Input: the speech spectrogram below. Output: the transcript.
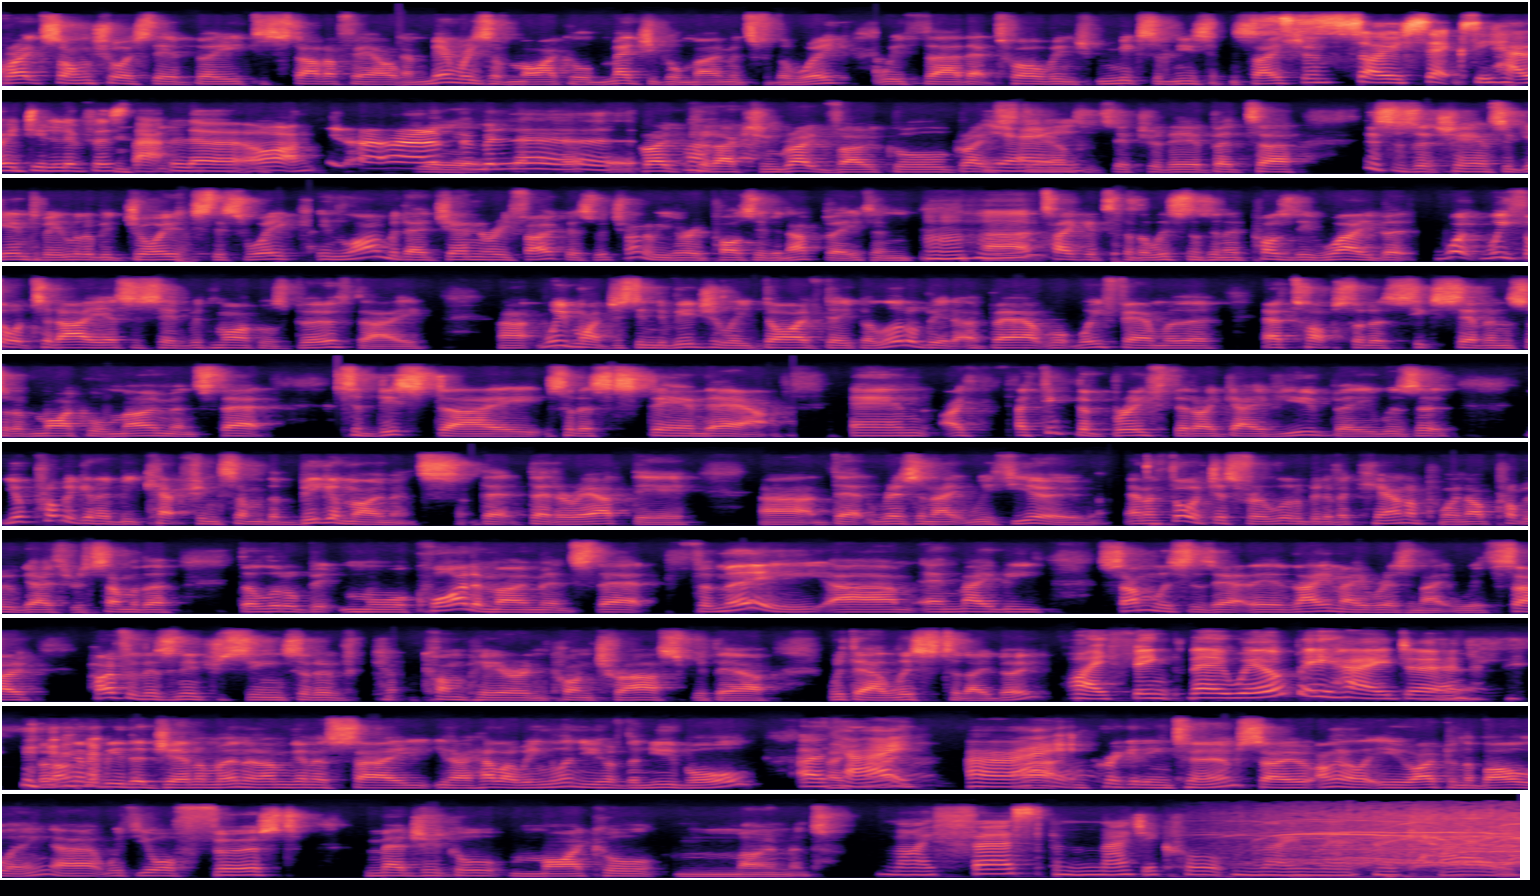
Great song choice there, B, to start off our memories of Michael, magical moments for the week with uh, that 12 inch mix of new sensation. So sexy how he delivers that lure. Oh, yeah. Great production, great vocal, great Yay. sounds, etc. there. But uh, this is a chance again to be a little bit joyous this week in line with our January focus. We're trying to be very positive and upbeat and mm-hmm. uh, take it to the listeners in a positive way. But what we thought today, as I said, with Michael's birthday, uh, we might just individually dive deep a little bit about what we found were our top sort of six, seven sort of Michael moments that to this day sort of stand out. And I, I think the brief that I gave you, B, was that you're probably going to be capturing some of the bigger moments that, that are out there uh, that resonate with you. And I thought just for a little bit of a counterpoint, I'll probably go through some of the, the little bit more quieter moments that for me um, and maybe some listeners out there, they may resonate with. So hopefully there's an interesting sort of compare and contrast with our with our list today, B. I think there will be, Hayden. Yeah. But I'm going to be the gentleman and I'm going to say, you know, hello, England, you have the new ball. Okay. okay? All right. Uh, cricketing terms. So I'm going to let you open the bowling uh, with your first magical Michael moment. My first magical moment. Okay.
